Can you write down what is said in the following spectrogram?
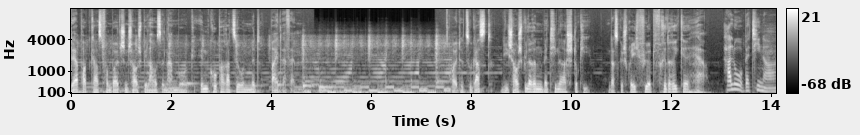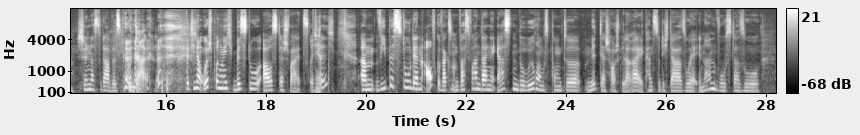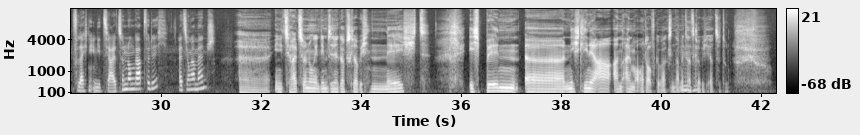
der Podcast vom Deutschen Schauspielhaus in Hamburg in Kooperation mit Byte FM. Heute zu Gast die Schauspielerin Bettina Stucki. Das Gespräch führt Friederike Herr. Hallo Bettina, schön, dass du da bist. Guten Tag. Bettina, ursprünglich bist du aus der Schweiz, richtig? Ja. Ähm, wie bist du denn aufgewachsen und was waren deine ersten Berührungspunkte mit der Schauspielerei? Kannst du dich da so erinnern, wo es da so vielleicht eine Initialzündung gab für dich als junger Mensch? Äh, Initialzündung in dem Sinne gab es, glaube ich, nicht. Ich bin äh, nicht linear an einem Ort aufgewachsen, damit mhm. hat es, glaube ich, eher zu tun.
